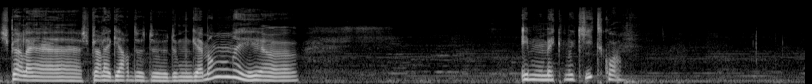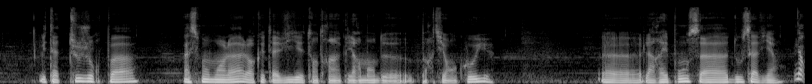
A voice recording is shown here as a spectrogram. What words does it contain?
je, perds la, je perds la garde de, mon gamin et, euh, et mon mec me quitte, quoi. Et t'as toujours pas, à ce moment-là, alors que ta vie est en train clairement de partir en couille, euh, la réponse à d'où ça vient. Non,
